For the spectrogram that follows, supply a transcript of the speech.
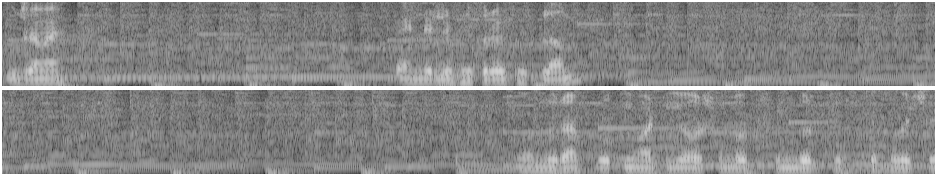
পূজামে প্যান্ডেলের ভেতরে ঢুকলাম। বন্ধুরা প্রতিমাটি অসম্ভব সুন্দর দেখতে হয়েছে।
